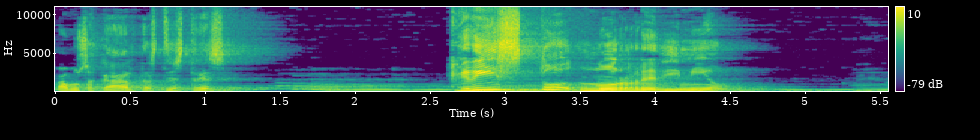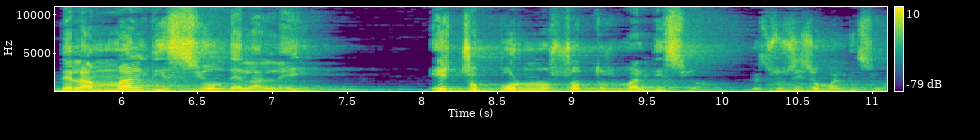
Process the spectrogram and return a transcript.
vamos a Gálatas 3.13, Cristo nos redimió de la maldición de la ley, hecho por nosotros maldición. Jesús hizo maldición,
